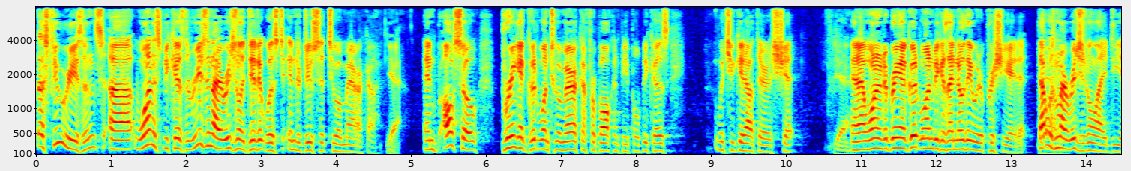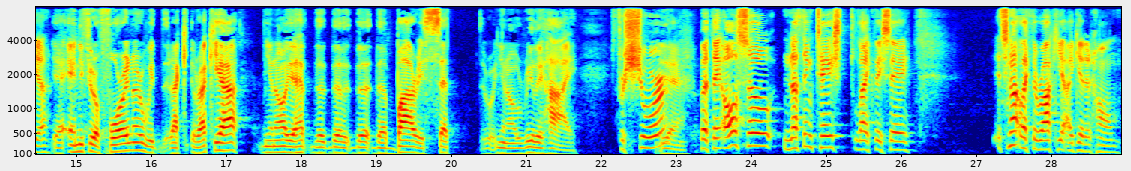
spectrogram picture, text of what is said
there's a few reasons. Uh, one is because the reason I originally did it was to introduce it to America. Yeah. And also bring a good one to America for Balkan people because what you get out there is shit. Yeah. And I wanted to bring a good one because I know they would appreciate it. That was my original idea. Yeah, and if you're a foreigner with rak- rakia, you know, you have the, the, the, the bar is set, you know, really high. For sure. Yeah. But they also, nothing tastes like they say, it's not like the rakia I get at home.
